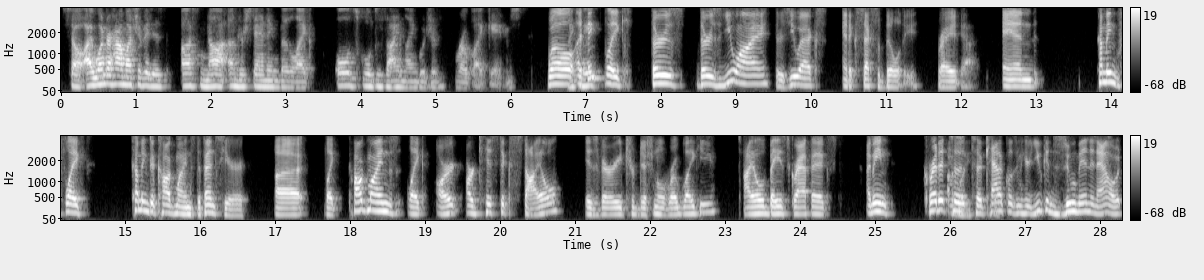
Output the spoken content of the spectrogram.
So I wonder how much of it is us not understanding the like old school design language of roguelike games. Well, Like, I may- think like there's there's UI, there's UX, and accessibility, right? Yeah. And coming like coming to Cogmind's defense here, uh, like Cogmind's like art artistic style is very traditional roguelikey, tile based graphics. I mean, credit to Ugly. to Cataclysm here. You can zoom in and out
